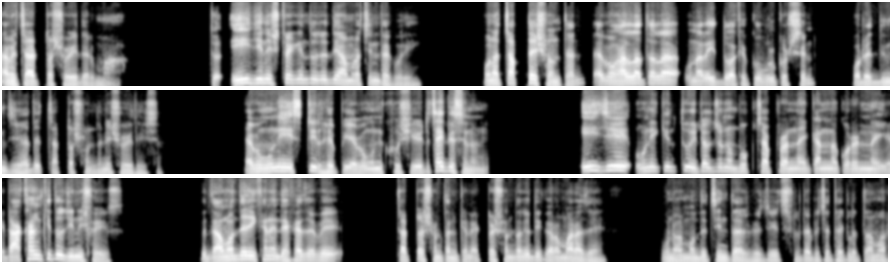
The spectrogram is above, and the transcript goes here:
আমি চারটা শহীদের মা। তো এই জিনিসটা কিন্তু যদি আমরা চিন্তা করি ওনার চারটাই সন্তান এবং আল্লাহ তালা ওনার এই দোয়াকে কবুল করছেন। পরের দিন জিহাদে চারটা সন্তানই শহীদ হয়েছে। এবং উনি স্টিল হ্যাপি এবং উনি খুশি, এটা চাইতেছেন উনি। এই যে উনি কিন্তু এটার জন্য বুক চাপড়ান নাই, কান্না করেন নাই, এটা আকাঙ্ক্ষিত জিনিস হয়েছে কিন্তু আমাদের এখানে দেখা যাবে চারটা সন্তান কেন? একটা সন্তান যদি কারও মারা যায়, ওনার মধ্যে চিন্তা আসবে যে ছেলেটা বেঁচে থাকলে তো আমার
